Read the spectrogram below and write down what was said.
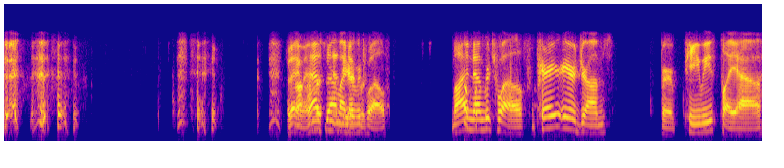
but anyway, I'm that's not my number twelve. My number twelve. Prepare your eardrums for Pee Wee's Playhouse.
